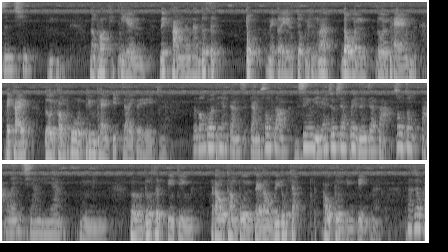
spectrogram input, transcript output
生气。 อืมหลวงพ่อคิดเทียนได้ฟังดังนั้นรู้สึกจุก ในตัวเองจุกหมายถึงว่า โดนโดนแทงคล้ายๆ โดนคำพูดทิ่มแทงจิตใจตัวเองนะ 龙波天感感受到心里面就像被人家打重重打了一枪一样。 อืมเออรู้สึกจริงๆ เราทำบุญแต่เราไม่รู้จักเอาบุญจริงๆนะ 他就感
